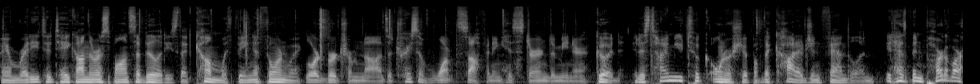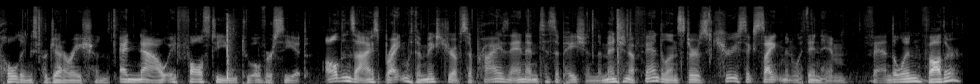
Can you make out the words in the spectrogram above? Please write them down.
I am ready to take on the responsibilities that come with being a Thornwick. Lord Bertram nods, a trace of warmth softening his stern demeanor. Good. It is time you took ownership of the cottage in Phandalin. It has been part of our holdings for generations, and now it falls to you to oversee it. Alden's eyes brighten with a mixture of surprise and anticipation. The mention of Phandalin stirs curious excitement within him. Phandalin, Father?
